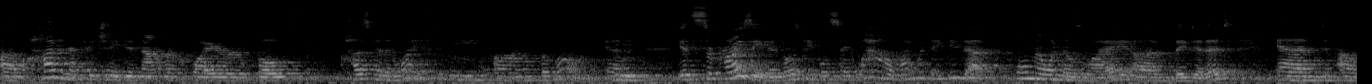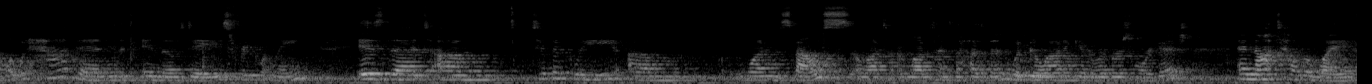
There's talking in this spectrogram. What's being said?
um, HUD and FHA did not require both husband and wife to be on the loan. And it's surprising, and most people say, wow, why would they do that? Well, no one knows why uh, they did it. And uh, what would happen in those days frequently is that um, typically um, one spouse, a lot, of, a lot of times the husband, would go out and get a reverse mortgage and not tell the wife,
